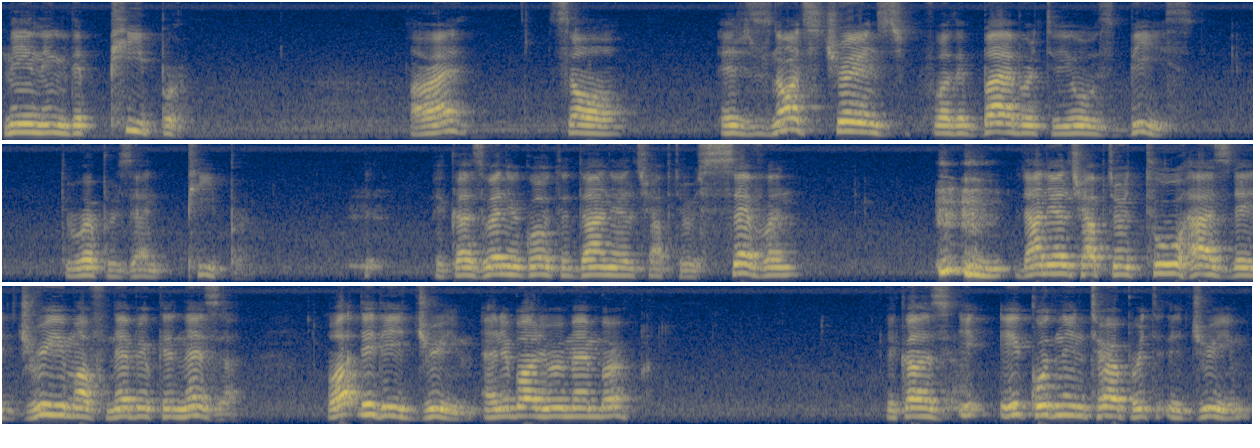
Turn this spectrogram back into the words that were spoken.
meaning the people. All right? So it is not strange for the Bible to use beast to represent people. Because when you go to Daniel chapter 7, Daniel chapter 2 has the dream of Nebuchadnezzar. What did he dream? Anybody remember? Because he, he couldn't interpret the dream,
